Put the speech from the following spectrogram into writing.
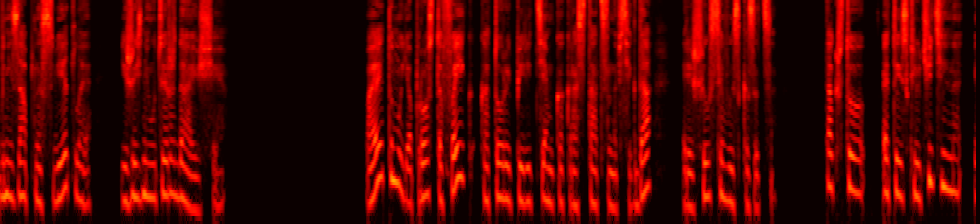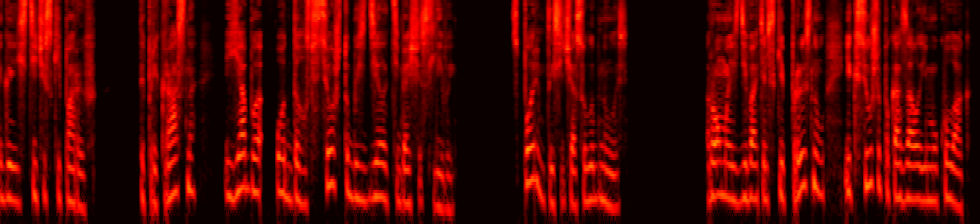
внезапно светлая и жизнеутверждающая. Поэтому я просто фейк, который перед тем, как расстаться навсегда, решился высказаться. Так что это исключительно эгоистический порыв. Ты прекрасна, и я бы отдал все, чтобы сделать тебя счастливой. Спорим, ты сейчас улыбнулась. Рома издевательски прыснул, и Ксюша показала ему кулак.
